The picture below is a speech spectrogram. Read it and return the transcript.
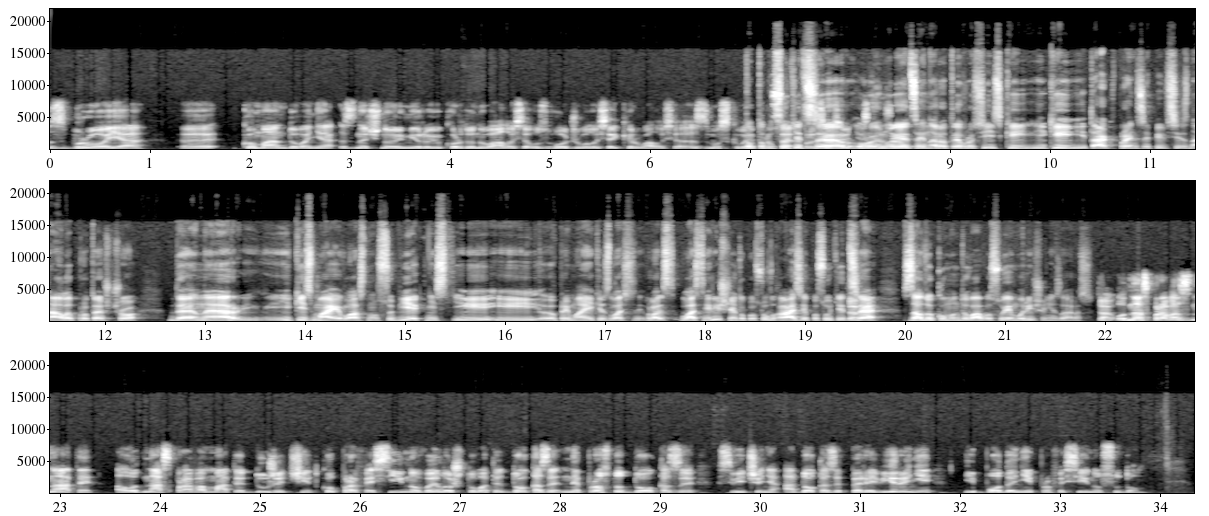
Зброя, е, командування значною мірою координувалося, узгоджувалося і керувалося з Москви. Тобто, Про по суті, це сьогодні руйнує сказав. цей наратив російський, який і так, в принципі, всі знали про те, що ДНР якийсь має власну суб'єктність і, і е, приймає якісь власні, влас- власні рішення. Тобто суд в Газі, по суті, Так. це задокументував у своєму рішенні зараз. Так, одна справа знати, а одна справа мати дуже чітко професійно вилаштувати докази, не просто докази свідчення, а докази перевірені і подані професійно судом.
